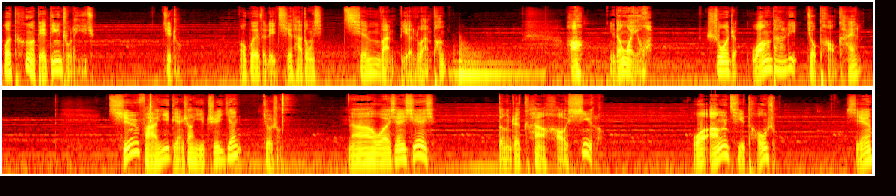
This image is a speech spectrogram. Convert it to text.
我特别叮嘱了一句：“记住，我柜子里其他东西千万别乱碰。”好，你等我一会儿。说着，王大力就跑开了。秦法医点上一支烟，就说：“那我先歇歇，等着看好戏了。”我昂起头说：“行，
